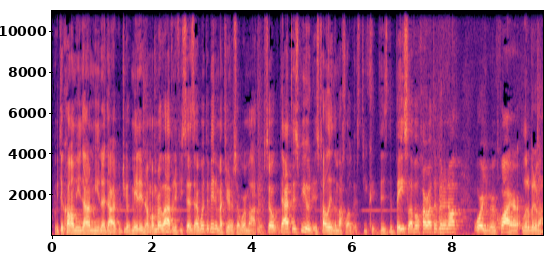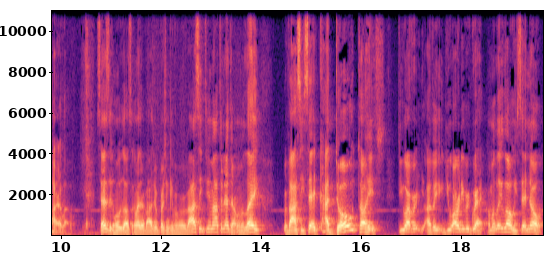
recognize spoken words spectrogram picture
who to calm me down, would you have made it? And if he says I wouldn't have made it, matir, so we're matir. So that dispute is totally in the machlokas. Is the base level of charata good enough, or you require a little bit of a higher level? Says the Gemara, person came from Ravasi to matir Ravasi said, Kado tahis. Do you ever, you already regret? I'm Amalei lo. He said no,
